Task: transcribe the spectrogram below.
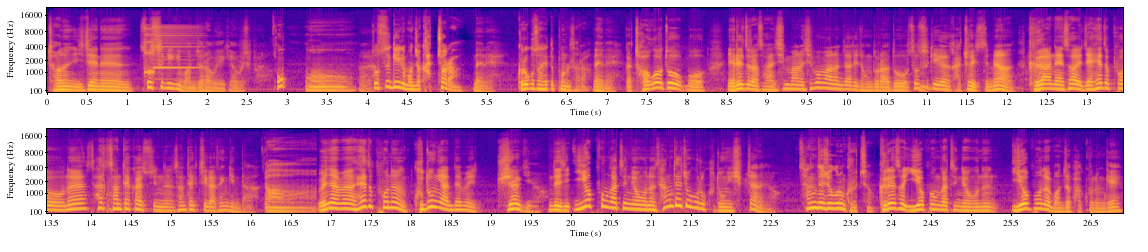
저는 이제는 소스 기기 먼저라고 얘기하고 싶어요. 어? 어. 네. 소스 기기를 먼저 갖춰라. 네네. 그러고서 헤드폰을 사라. 네네. 그러니까 적어도 뭐 예를 들어서 한 10만 원, 15만 원짜리 정도라도 소스기가 갖춰 있으면 그 안에서 이제 헤드폰을 사- 선택할 수 있는 선택지가 생긴다. 아. 왜냐하면 헤드폰은 구동이 안 되면 쥐약이에요. 근데 이제 이어폰 같은 경우는 상대적으로 구동이 쉽잖아요. 상대적으로는 그렇죠. 그래서 이어폰 같은 경우는 이어폰을 먼저 바꾸는 게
